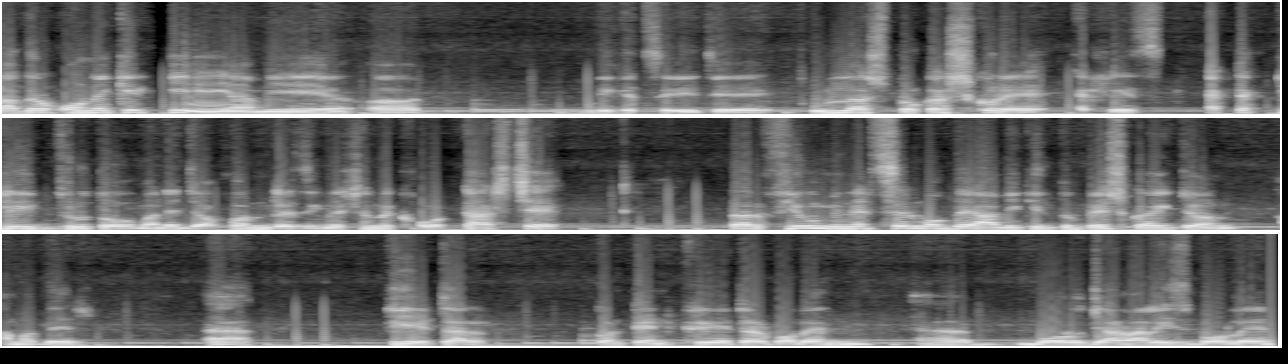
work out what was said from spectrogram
তাদের অনেকেরই আমি আহ, দেখেছি যে উল্লাস প্রকাশ করে অ্যাটলিস্ট একটা ক্লিপ দ্রুত মানে যখন রেজিগনেশনের খবরটা আসছে তার ফিউ মিনিটস এর মধ্যে আমি কিন্তু বেশ কয়েকজন আমাদের ক্রিয়েটার কন্টেন্ট ক্রিয়েটার বলেন বড় জার্নালিস্ট বলেন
